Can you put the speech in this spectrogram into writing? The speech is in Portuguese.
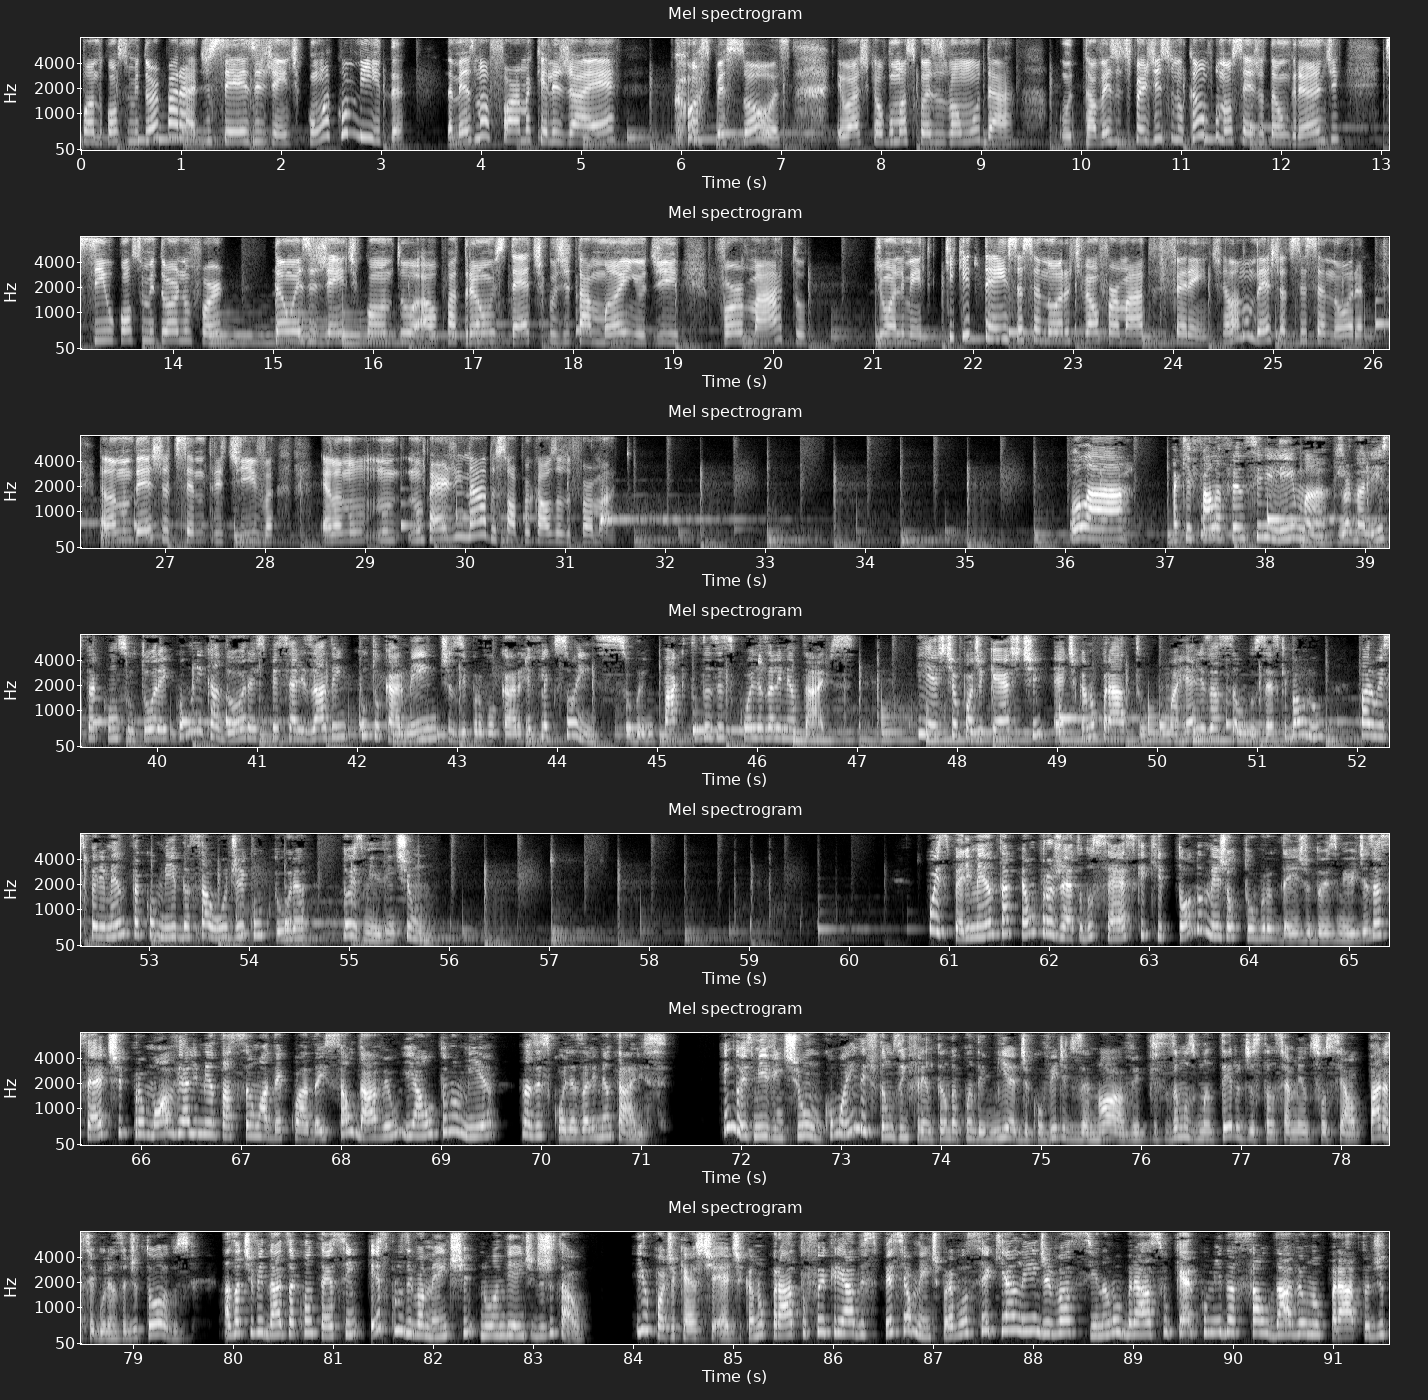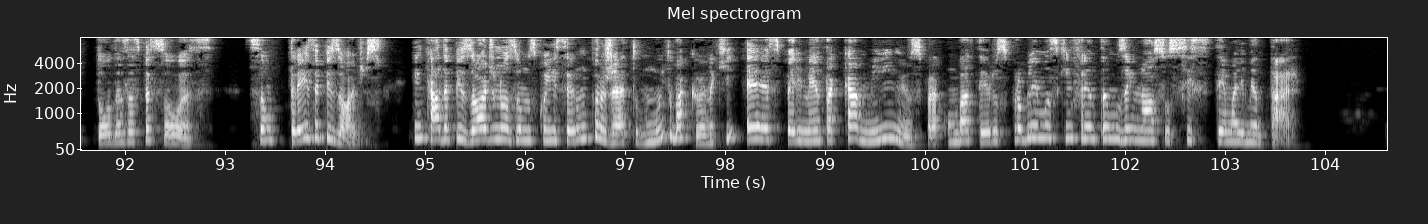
quando o consumidor parar de ser exigente com a comida, da mesma forma que ele já é com as pessoas, eu acho que algumas coisas vão mudar. O, talvez o desperdício no campo não seja tão grande se o consumidor não for tão exigente quanto ao padrão estético de tamanho, de formato de um alimento. O que, que tem se a cenoura tiver um formato diferente? Ela não deixa de ser cenoura, ela não deixa de ser nutritiva, ela não, não, não perde em nada só por causa do formato. Olá! Aqui fala Francine Lima, jornalista, consultora e comunicadora especializada em cutucar mentes e provocar reflexões sobre o impacto das escolhas alimentares. E este é o podcast Ética no Prato, uma realização do Sesc Bauru para o Experimenta Comida, Saúde e Cultura 2021. O Experimenta é um projeto do SESC que todo mês de outubro desde 2017 promove a alimentação adequada e saudável e a autonomia nas escolhas alimentares. Em 2021, como ainda estamos enfrentando a pandemia de Covid-19, precisamos manter o distanciamento social para a segurança de todos, as atividades acontecem exclusivamente no ambiente digital. E o podcast Ética no Prato foi criado especialmente para você que, além de vacina no braço, quer comida saudável no prato de todas as pessoas. São três episódios. Em cada episódio, nós vamos conhecer um projeto muito bacana que experimenta caminhos para combater os problemas que enfrentamos em nosso sistema alimentar.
